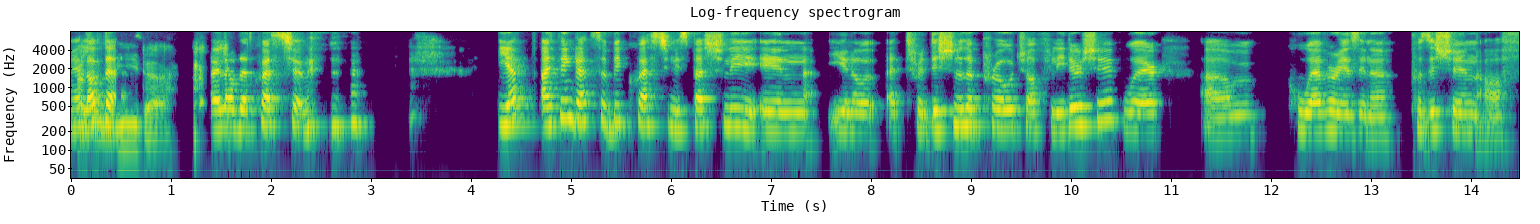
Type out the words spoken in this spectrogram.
I as love a that. leader? I love that question. yep, I think that's a big question, especially in you know a traditional approach of leadership where um, whoever is in a position of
